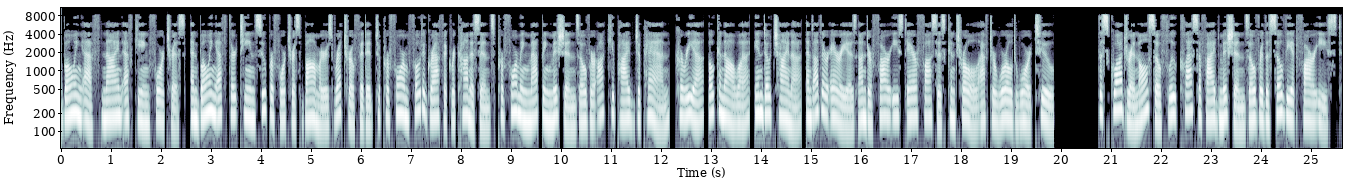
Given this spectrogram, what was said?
Boeing F-9 Flying Fortress, and Boeing F-13 Superfortress bombers retrofitted to perform perform photographic reconnaissance performing mapping missions over occupied Japan, Korea, Okinawa, Indochina, and other areas under Far East Air Force's control after World War II. The squadron also flew classified missions over the Soviet Far East.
